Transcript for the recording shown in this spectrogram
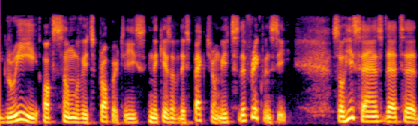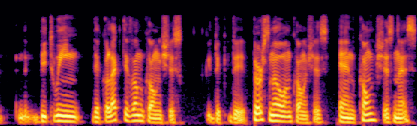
degree of some of its properties. In the case of the spectrum, it's the frequency. So he says that uh, between the collective unconscious the, the personal unconscious and consciousness,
